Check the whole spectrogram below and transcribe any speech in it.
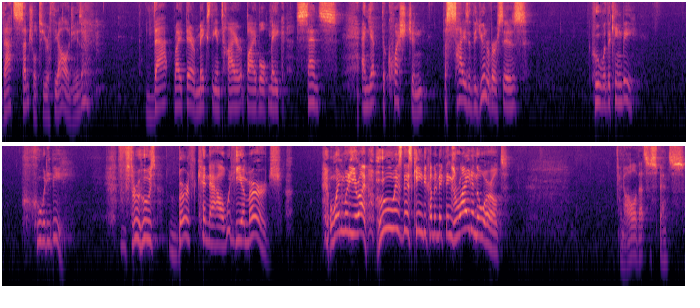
That's central to your theology, isn't it? That right there makes the entire Bible make sense. And yet, the question, the size of the universe is who would the king be? Who would he be? Through whose birth canal would he emerge? When would he arrive? Who is this king to come and make things right in the world? And all of that suspense,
